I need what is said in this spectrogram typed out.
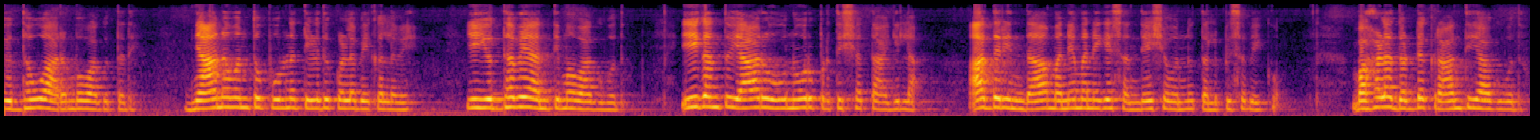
ಯುದ್ಧವು ಆರಂಭವಾಗುತ್ತದೆ. ಜ್ಞಾನವಂತೂ ಪೂರ್ಣ ತಿಳಿದುಕೊಳ್ಳಬೇಕಲ್ಲವೇ? ಈ ಯುದ್ಧವೇ ಅಂತಿಮವಾಗುವುದು. ಈಗಂತೂ ಯಾರೂ ನೂರು ಪ್ರತಿಶತ ಆಗಿಲ್ಲ. ಆದ್ದರಿಂದ ಮನೆ ಮನೆಗೆ ಸಂದೇಶವನ್ನು ತಲುಪಿಸಬೇಕು. ಬಹಳ ದೊಡ್ಡ ಕ್ರಾಂತಿಯಾಗುವುದು.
